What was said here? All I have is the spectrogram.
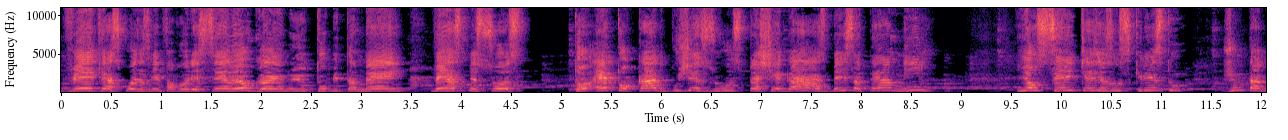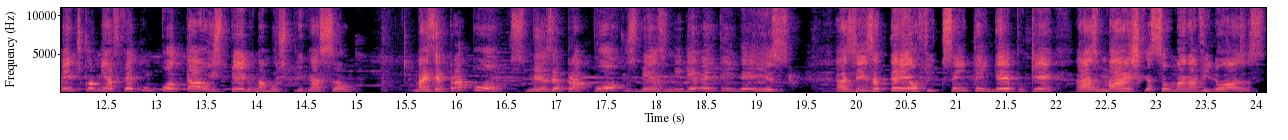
veem que as coisas vêm favorecendo. Eu ganho no YouTube também, vem as pessoas é tocado por Jesus para chegar as bênçãos até a mim. E eu sei que é Jesus Cristo, juntamente com a minha fé, compotar o espelho na multiplicação. Mas é para poucos mesmo, é para poucos mesmo. Ninguém vai entender isso. Às vezes até eu fico sem entender, porque as mágicas são maravilhosas.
